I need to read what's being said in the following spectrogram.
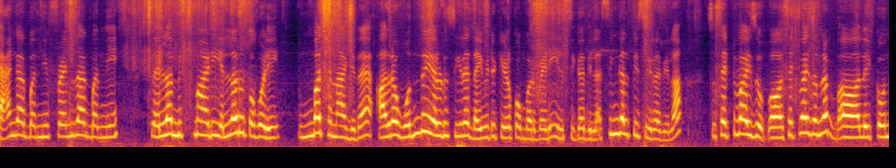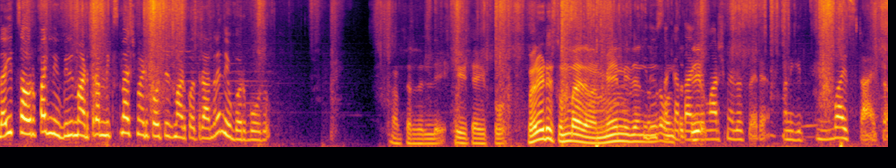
ಗ್ಯಾಂಗ್ ಆಗಿ ಬನ್ನಿ ಫ್ರೆಂಡ್ಸ್ ಆಗಿ ಬನ್ನಿ. ಸೊ ಎಲ್ಲ ಮಿಕ್ಸ್ ಮಾಡಿ ಎಲ್ಲರೂ ತಗೊಳ್ಳಿ. ತುಂಬಾ ಚೆನ್ನಾಗಿದೆ. ಆದ್ರೆ ಒಂದು ಎರಡು ಸೀರೆ ದಯವಿಟ್ಟು ಕೇಳ್ಕೊಂಡ್ ಬರಬೇಡಿ. ಇಲ್ಲಿ ಸಿಗೋದಿಲ್ಲ. ಸಿಂಗಲ್ ಪೀಸ್ ಇರೋದಿಲ್ಲ. So set wise set wise ಅಂದ್ರೆ ಲೈಕ್ ಒಂದು ಐದು ಸಾವಿರ ರೂಪಾಯಿಗೆ ನೀವು ಬಿಲ್ ಮಾಡ್ತೀರಾ ಮಿಕ್ಸ್ ಮ್ಯಾಚ್ ಮಾಡಿ ಪರ್ಚೇಸ್ ಮಾಡ್ಕೋತೀರಾ ಅಂದ್ರೆ ನೀವು ಬರ್ಬೋದು. ಆ ಥರದಲ್ಲಿ ಈ ಟೈಪು ವೆರೈಟೀಸ್ ತುಂಬಾ ಇದೆ ಮೇನ್ ಇದೆ ಇದು ಅಂತಂದ್ರೆ ಒಂದ್ಸತಿ ಸಖತ್ತಾಗಿದೆ. ಮಾರ್ಚ್ ಮೇಲೋ ಸರ್. ನನಗೆ ತುಂಬಾ ಇಷ್ಟ ಆಯ್ತು.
